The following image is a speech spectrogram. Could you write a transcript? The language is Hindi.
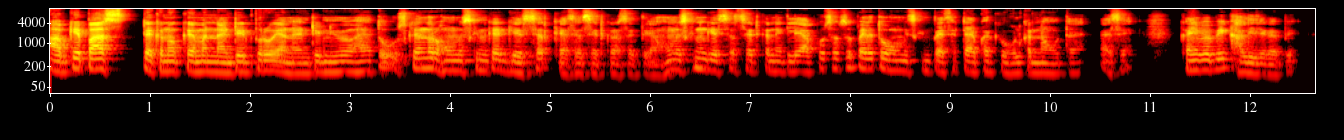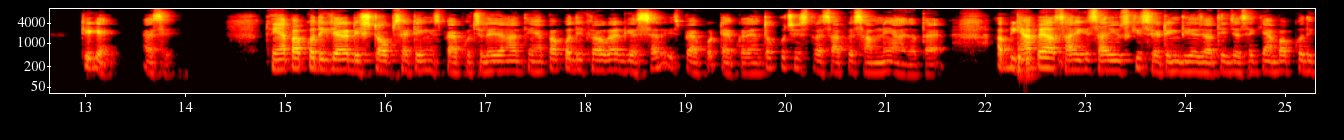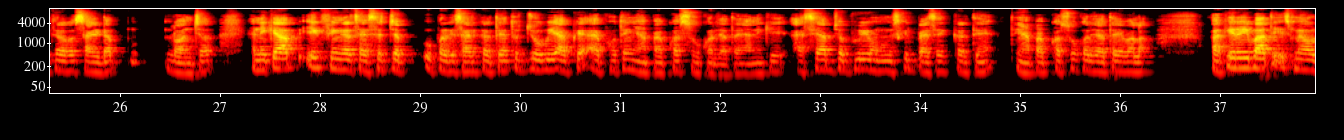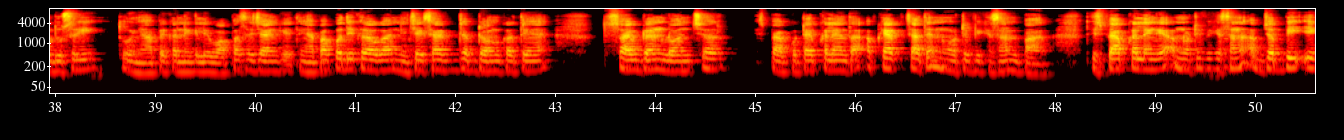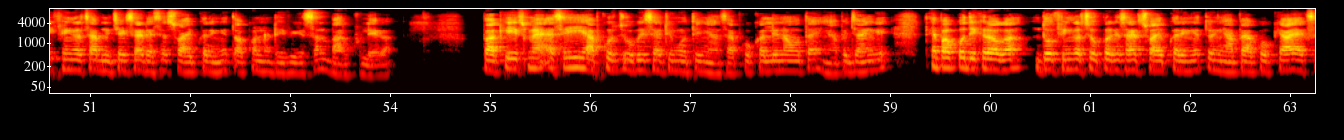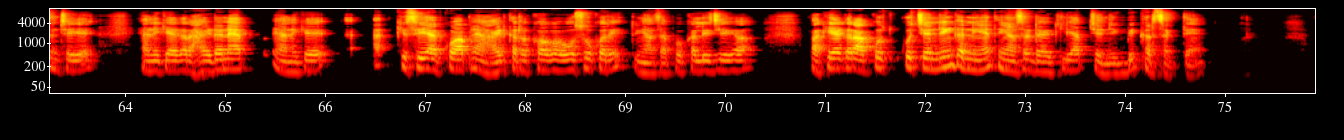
आपके पास टेक्नो कैमन 19 प्रो या 19 न्यू है तो उसके अंदर होम स्क्रीन का गेस्चर कैसे सेट कर सकते हैं? होम स्क्रीन गेस्चर सेट करने के लिए आपको सबसे पहले तो होम स्क्रीन पे ऐसे टैप करके होल्ड करना होता है, ऐसे। कहीं पर भी, खाली जगह पे, ठीक है? ऐसे। तो यहाँ पे आपको दिख जाएगा डिस्टॉप सेटिंग इस पर आपको चले जाना तो यहाँ पे आपको दिख रहा होगा गेस्चर इस पर आपको टैप कर लेना तो कुछ इस तरह से आपके सामने आ जाता है। अब यहाँ पे सारी की सारी उसकी सेटिंग दी जाती है, जैसे कि यहाँ पे आपको दिख रहा होगा साइड अप लॉन्चर यानी कि आप एक फिंगर से ऐसे जब ऊपर की साइड करते हैं तो जो भी आपके ऐप होते हैं, यहाँ पे आपका शो कर जाता है। यानी कि ऐसे आप जब भी होम स्क्रीन पे ऐसे करते हैं तो यहाँ पे आपका शो कर जाता है वाला। बाकी रही बात इसमें और दूसरी तो यहाँ पे करने के लिए वापस से जाएँगे। तो यहाँ पे आपको दिख रहा होगा, नीचे की साइड जब डाउन करते हैं तो साइड डाउन लॉन्चर इस पर आपको टाइप कर लेना था। अब क्या चाहते हैं? नोटिफिकेशन बार तो इस पर आप कर लेंगे। अब नोटिफिकेशन अब जब भी एक फिंगर से आप नीचे की साइड ऐसे स्वाइप करेंगे तो आपका नोटिफिकेशन बार खुलेगा। बाकी इसमें ऐसे ही आपको जो भी सेटिंग होती है, यहाँ से आपको कर लेना होता है, यहाँ पे जाएँगे। तो यहाँ पर आपको दिख रहा होगा, दो फिंगर से ऊपर के साइड स्वाइप करेंगे तो यहाँ पे आपको क्या एक्शन चाहिए? यानी कि अगर हाइडन ऐप यानी कि किसी ऐप को आपने हाइड कर रखा होगा, वो शो करे तो यहाँ से आपको कर लीजिएगा। बाकी अगर आपको कुछ चेंजिंग करनी है तो यहाँ से डायरेक्टली आप चेंजिंग भी कर सकते हैं।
